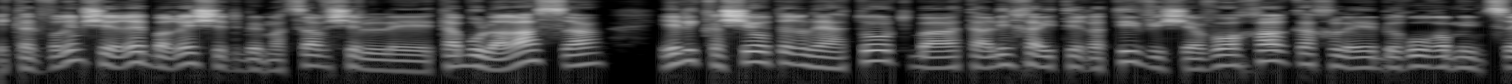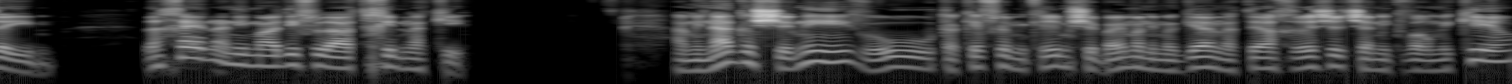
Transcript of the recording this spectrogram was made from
את הדברים שאראה ברשת במצב של אה, טבולה ראסה, יהיה לי קשה יותר להטות בתהליך האיטרטיבי שיבוא אחר כך לבירור הממצאים. לכן אני מעדיף להתחיל נקי. המנהג השני, והוא תקף למקרים שבהם אני מגיע לנתח רשת שאני כבר מכיר,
